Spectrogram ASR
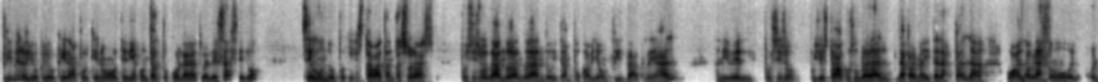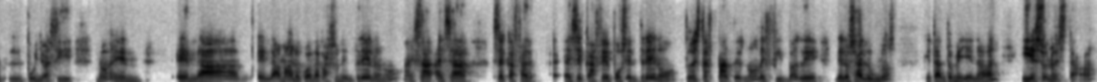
Primero yo creo que era porque no tenía contacto con la naturaleza, cero. Segundo, porque estaba tantas horas, pues eso, dando, dando, dando, y tampoco había un feedback real a nivel, pues eso, pues yo estaba acostumbrada a la palmadita en la espalda o al abrazo o el, puño así, ¿no? En, en, la, en, la, mano cuando hagas un entreno, ¿no? A, esa, a, esa, ese café, a ese café post-entreno, todas estas partes, ¿no? De feedback de, de, los alumnos que tanto me llenaban y eso no estaba.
